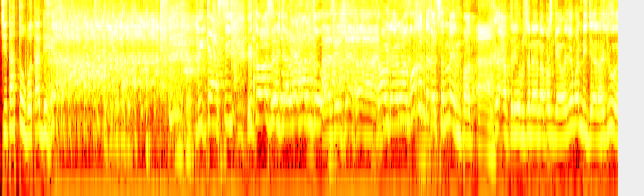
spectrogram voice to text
Citato buat ade. Dikasih itu hasil jarahan tuh. Hasil jarahan. Kalau daerah gue kan dekat Senen, Pak. Ke Atrium Senen apa segala macam kan dijarah juga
